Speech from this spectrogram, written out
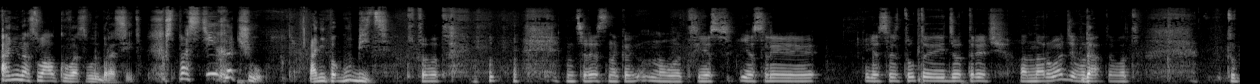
а не на свалку вас выбросить. Спасти хочу, а не погубить. Это вот интересно, как, ну вот, если, если, если тут идет речь о народе, вот Да. это вот Тут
